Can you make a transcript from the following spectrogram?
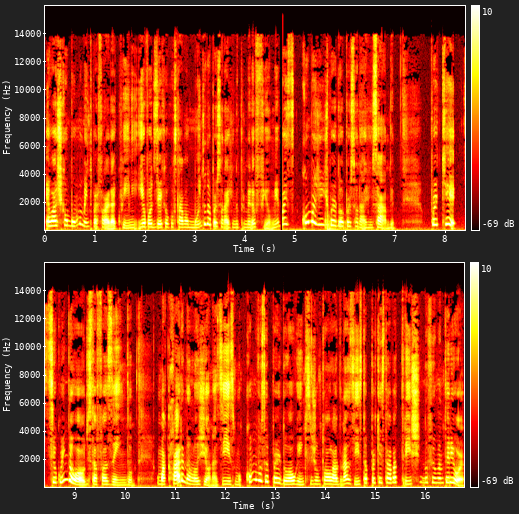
eu acho que é um bom momento para falar da Queen, e eu vou dizer que eu gostava muito da personagem do primeiro filme, mas como a gente perdoa a personagem, sabe? Porque se o Grindelwald está fazendo uma clara analogia ao nazismo, como você perdoa alguém que se juntou ao lado nazista porque estava triste no filme anterior?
